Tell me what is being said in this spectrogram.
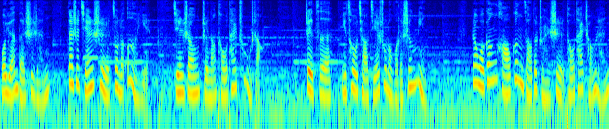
我原本是人，但是前世做了恶业，今生只能投胎畜生。这次你凑巧结束了我的生命，让我刚好更早的转世投胎成人，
